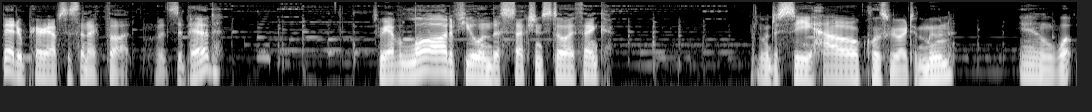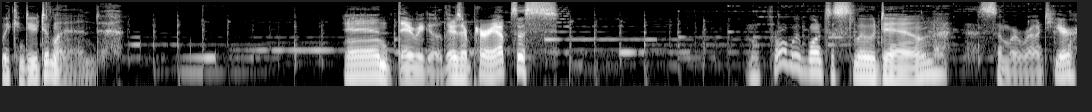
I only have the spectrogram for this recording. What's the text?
Better periapsis than I thought. Let's zip ahead. So we have a lot of fuel in this section still, I think. We'll just see how close we are to the moon and what we can do to land. And there we go. There's our periapsis. We'll probably want to slow down somewhere around here.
